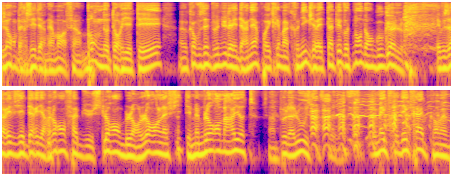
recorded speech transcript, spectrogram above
Laurent Berger, dernièrement, a fait un bond de notoriété. Euh, Quand vous êtes venu l'année dernière pour écrire ma chronique, j'avais tapé votre nom dans Google. Et vous arriviez derrière Laurent Fabius, Laurent Blanc, Laurent Lafitte et même Laurent Mariotte. C'est un peu la loose. parce que le mec fait des crêpes quand même.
